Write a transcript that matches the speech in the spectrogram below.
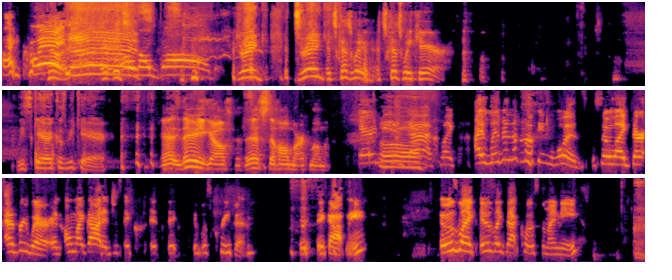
I No, quit. yes! Oh my god. drink, drink. It's because we it's because we care. We scare because we care. Yeah, there you go. That's the hallmark moment. Scared me Oh. to death. Like I live in the fucking woods, so like they're everywhere, and oh my god, it just it it it, it was creeping. It, it got me. It was like it was like that close to my knee. Just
